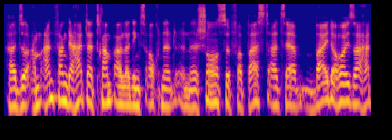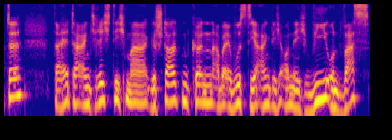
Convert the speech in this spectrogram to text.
Also am Anfang, da hat der Trump allerdings auch eine, eine Chance verpasst, als er beide Häuser hatte. Da hätte er eigentlich richtig mal gestalten können, aber er wusste ja eigentlich auch nicht wie und was.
